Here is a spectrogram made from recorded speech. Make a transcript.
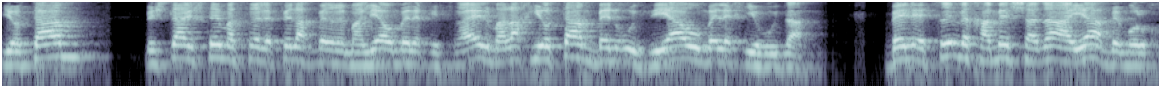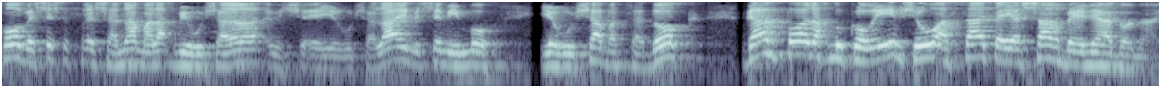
יותם בשתיים שתים עשרה לפלח בן רמליהו מלך ישראל, מלך יותם בן עוזיהו מלך יהודה. בן עשרים וחמש שנה היה במולכו ושש עשרה שנה מלך בירושלים ושם אמו ירושה בצדוק. גם פה אנחנו קוראים שהוא עשה את הישר בעיני אדוני.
